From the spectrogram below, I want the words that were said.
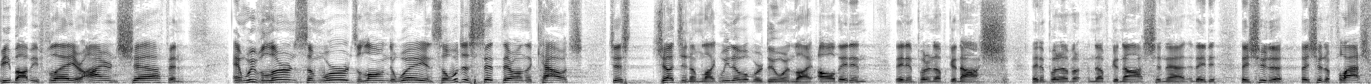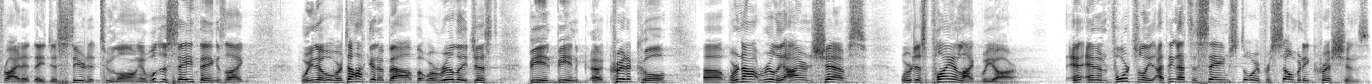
Beat Bobby Flay or Iron Chef. And, and we've learned some words along the way. And so we'll just sit there on the couch just judging them like we know what we're doing. Like, oh, they didn't, they didn't put enough ganache. They didn't put enough, ganache in that. They, they should have they should have flash fried it. They just seared it too long. And we'll just say things like, we know what we're talking about, but we're really just being, being uh, critical. Uh, we're not really iron chefs, we're just playing like we are. And, and unfortunately, I think that's the same story for so many Christians.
